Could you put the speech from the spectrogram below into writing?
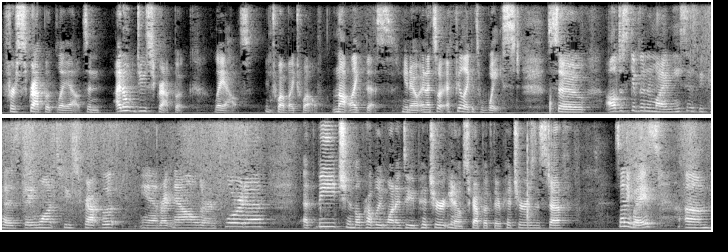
for scrapbook layouts. And I don't do scrapbook layouts 12 by 12, not like this, you know, and it's, I feel like it's waste. So I'll just give them to my nieces because they want to scrapbook and right now they're in Florida at the beach and they'll probably want to do picture, you know, scrapbook their pictures and stuff. So anyways, um,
